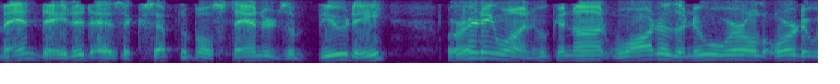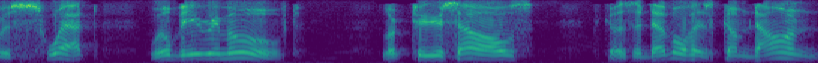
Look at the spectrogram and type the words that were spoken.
mandated as acceptable standards of beauty, or anyone who cannot water the New World Order with sweat will be removed. Look to yourselves, because the devil has come down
